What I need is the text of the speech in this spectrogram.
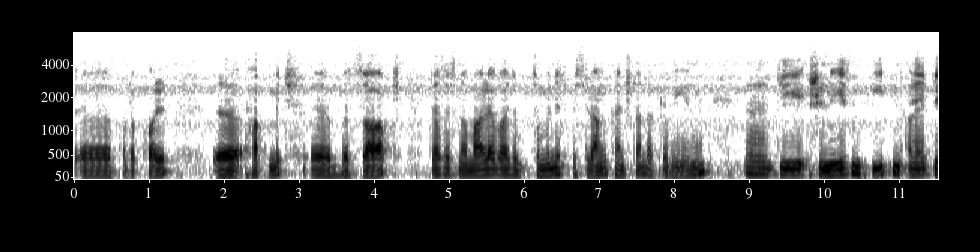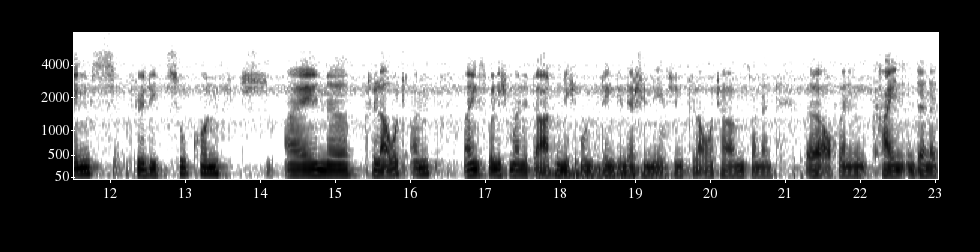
äh, Protokoll äh, habe mit besorgt. Das ist normalerweise zumindest bislang kein Standard gewesen. Die Chinesen bieten allerdings für die Zukunft eine Cloud an. Allerdings will ich meine Daten nicht unbedingt in der chinesischen Cloud haben, sondern äh, auch wenn kein Internet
